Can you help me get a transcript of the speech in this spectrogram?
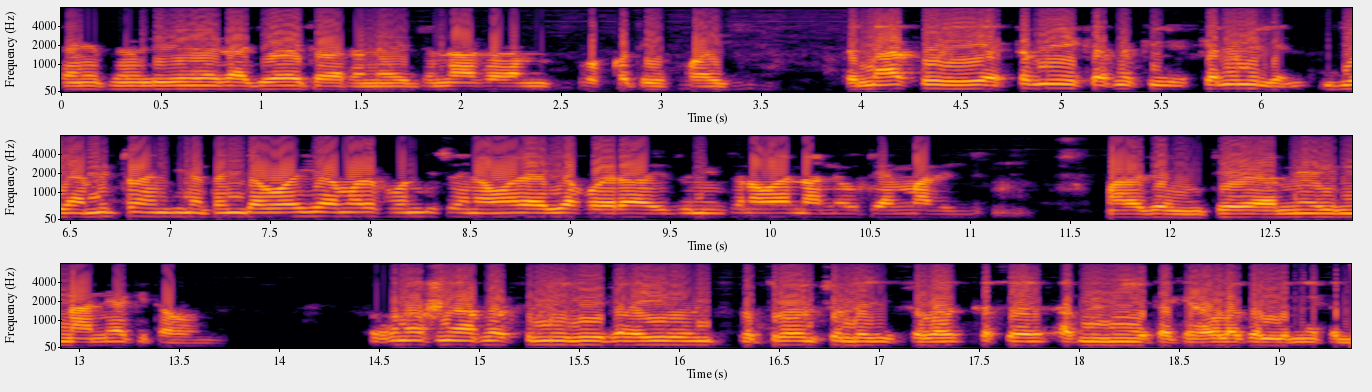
তাই ফ্যামিলি রাজি হইতে পারে না এই জন্য আমি পক্ষ থেকে খোয়াইছি। না করে একটা মেয়েকে আপনি কেন নিলেন? যে আমি তো আনছি না তাই যাওয়া ইয়ে আমার ফোন দিছে না আমার ইয়া কয়রা এই জন্য তো আমার নানি উঠে আমি মারি মারা যাই তো আমি নানি আর কি তখন তখন আপনি আপনার ফ্যামিলি বা এই পত্র অঞ্চলে সবার কাছে আপনি মেয়েটাকে হাওলা করলেন না কেন?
